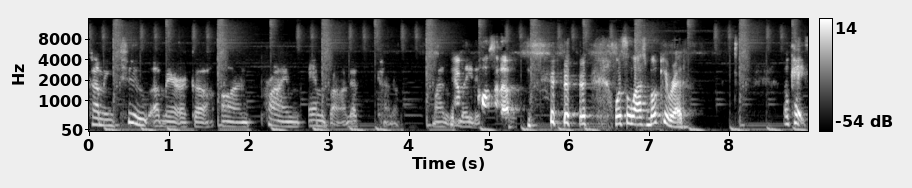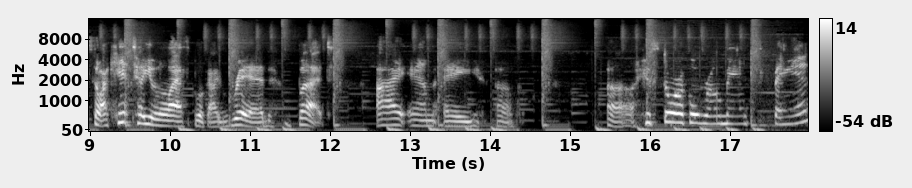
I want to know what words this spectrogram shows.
Coming to America on Prime Amazon. That's kind of my yep, latest. Close enough. What's the last book you read? Okay, so I can't tell you the last book I read, but I am a uh, historical romance fan,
